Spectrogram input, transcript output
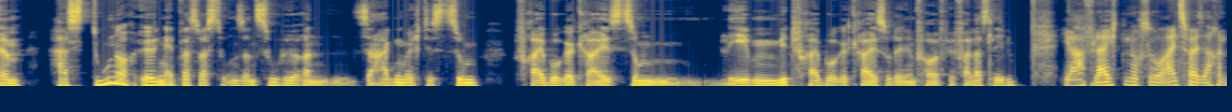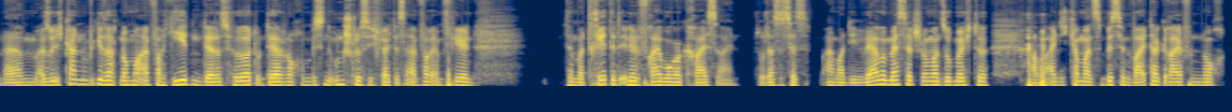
Ähm, hast du noch irgendetwas, was du unseren Zuhörern sagen möchtest zum Freiburger Kreis zum Leben mit Freiburger Kreis oder dem VfB Fallersleben? Ja, vielleicht noch so ein, zwei Sachen. Ähm, also ich kann, wie gesagt, nochmal einfach jeden, der das hört und der noch ein bisschen unschlüssig vielleicht ist, einfach empfehlen, man tretet in den Freiburger Kreis ein. So, das ist jetzt einmal die Werbemessage, wenn man so möchte. Aber eigentlich kann man es ein bisschen weitergreifen noch.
